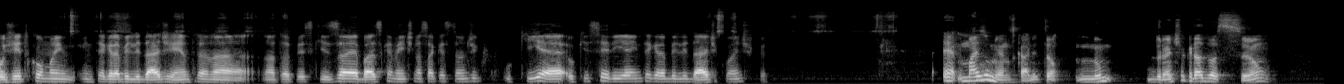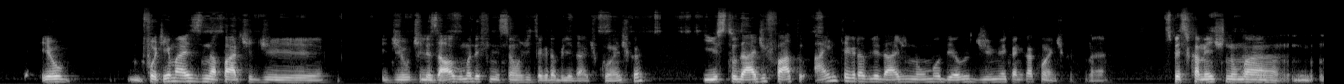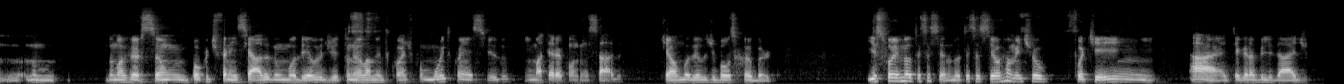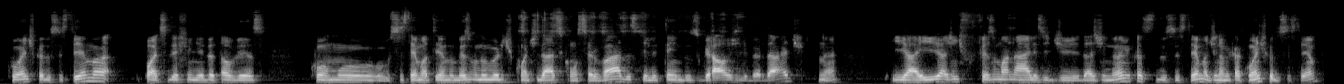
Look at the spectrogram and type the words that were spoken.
o jeito como a in- integrabilidade entra na, na tua pesquisa é basicamente nessa questão de o que é, o que seria a integrabilidade quântica. É, mais ou menos, cara. Então, no- durante a graduação, eu foquei mais na parte de, de utilizar alguma definição de integrabilidade quântica e estudar, de fato, a integrabilidade num modelo de mecânica quântica, né? Especificamente numa, num- numa versão um pouco diferenciada de um modelo de tunelamento quântico muito conhecido em matéria condensada, que é o modelo de Bose-Hubbard. Isso foi o meu TCC. No meu TCC, eu realmente eu foquei em ah, a integrabilidade quântica do sistema pode ser definida talvez como o sistema tendo o mesmo número de quantidades conservadas que ele tem dos graus de liberdade, né? E aí a gente fez uma análise de, das dinâmicas do sistema, a dinâmica quântica do sistema,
